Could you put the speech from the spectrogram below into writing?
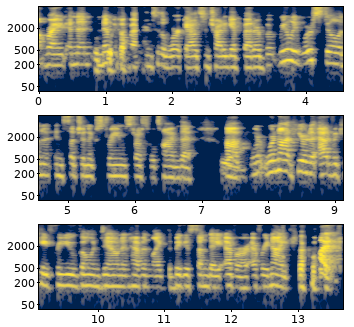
right, and then and then we go back into the workouts and try to get better. But really, we're still in a, in such an extreme, stressful time that yeah. Um, we're, we're not here to advocate for you going down and having like the biggest sundae ever every night, but,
